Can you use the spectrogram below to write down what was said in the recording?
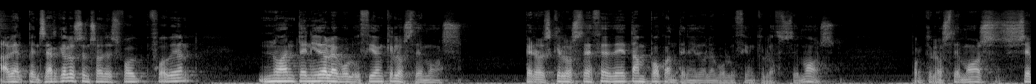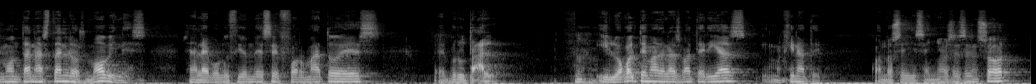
a ver, pensar que los sensores Foveon no han tenido la evolución que los CMOS. Pero es que los CCD tampoco han tenido la evolución que los CMOS. Porque los CMOS se montan hasta en los móviles. O sea, la evolución de ese formato es brutal. Y luego el tema de las baterías, imagínate, cuando se diseñó ese sensor,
